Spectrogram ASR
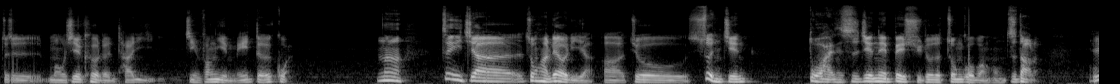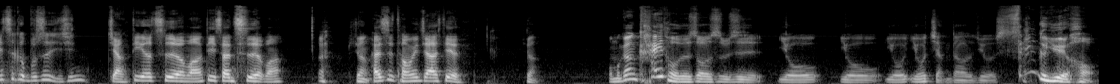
就是某些客人，他以警方也没得管。那这一家中华料理啊啊，就瞬间短时间内被许多的中国网红知道了。因为这个不是已经讲第二次了吗？第三次了吗？啊，这样还是同一家店？这样，我们刚刚开头的时候是不是有有有有讲到的？就三个月后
